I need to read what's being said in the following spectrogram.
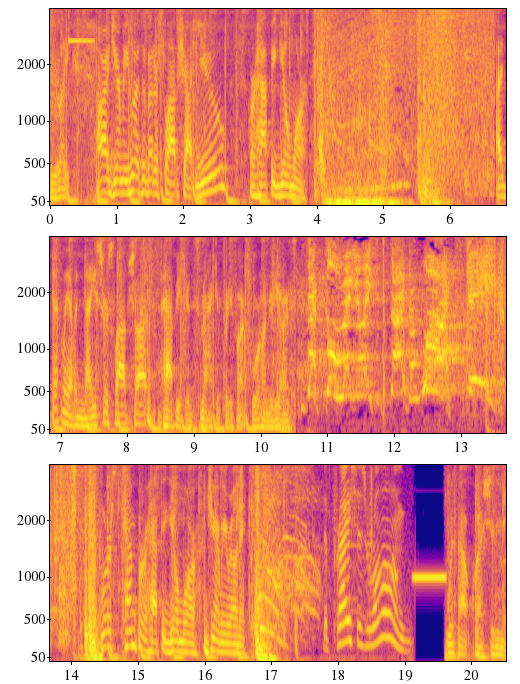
we like. All right, Jeremy, who has a better slap shot, you or Happy Gilmore? I definitely have a nicer slap shot. Happy could smack it pretty far, 400 yards. Is that goal regulation size or what? Gee! Worst temper, Happy Gilmore, Jeremy Roenick. The price is wrong. Without question, me.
